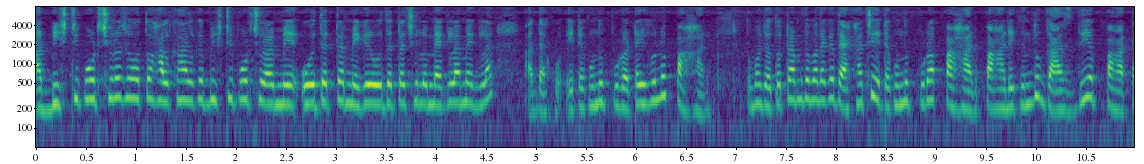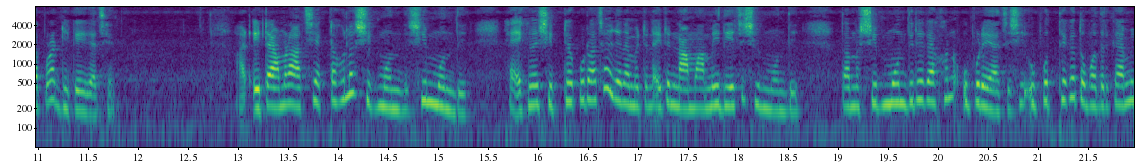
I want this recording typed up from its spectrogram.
আর বৃষ্টি পড়ছিল যেহেতু হালকা হালকা বৃষ্টি পড়ছিল, আর মে ওয়েদারটা মেঘের ওয়েদারটা ছিল মেঘলা মেঘলা। আর দেখো, এটা কিন্তু পুরোটাই হলো পাহাড়। তোমার যতটা আমি তোমাদেরকে দেখাচ্ছি, এটা কিন্তু পুরো পাহাড়। পাহাড়ে কিন্তু গাছ দিয়ে পাহাড়টা পুরো ঢেকে গেছে। আর এটা আমরা আছি একটা হলো শিব মন্দির শিব মন্দির। হ্যাঁ এখানে শিব ঠাকুর আছে, ওই জন্য আমি এটা এটার নাম আমি দিয়েছি শিব মন্দির। তো আমরা শিব মন্দিরের এখন উপরে আছে, সেই উপর থেকে তোমাদেরকে আমি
